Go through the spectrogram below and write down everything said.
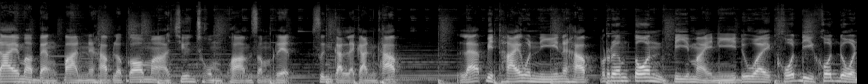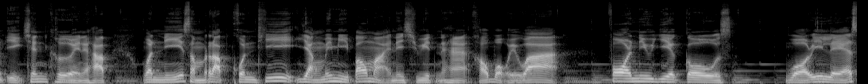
ได้มาแบ่งปันนะครับ แล้วก็มาชื่นชมความสำเร็จซึ่งกันและกันครับ และปิดท้ายวันนี้นะครับ เริ่มต้นปีใหม่นี้ด้วยโค้ดดีโค้ดโดนอีกเช่นเคยนะครับ วันนี้สำหรับคนที่ยังไม่มีเป้าหมายในชีวิตนะฮะเขาบอกไว้ว่า for new year goals worry less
